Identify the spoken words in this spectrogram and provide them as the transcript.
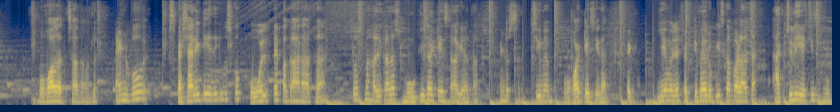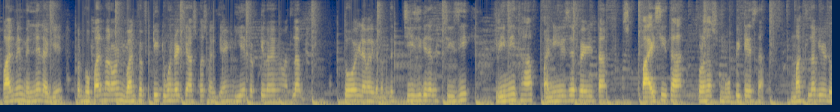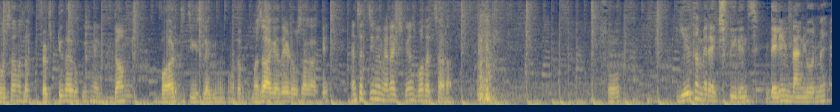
बहुत अच्छा था मतलब। एंड वो स्पेशलिटी ये थी कि उसको कोल पे पका रहा था तो उसमें हल्का सा स्मोकी सा टेस्ट आ गया था। एंड वो सच्ची में बहुत टेस्टी था। इट ये मुझे फिफ्टी फाइव रुपीज़ का पड़ा था। एक्चुअली ये चीज़ भोपाल में मिलने लगी है पर भोपाल में around one fifty two hundred के आसपास मिलती है। एंड ये फिफ्टी फाइव में मतलब तोड़ लेवल का था मतलब चीज़ी की जगह चीज़ी क्रीमी था पनीर से फिल्ड था स्पाइसी था थोड़ा सा स्मोकी टेस्ट था। मतलब ये डोसा मतलब फिफ्टी फाइव रुपीज़ में एकदम वर्थ चीज़ लगी मेरे को। मतलब मज़ा आ गया था ये डोसा खा के। एंड सच्ची में मेरा एक्सपीरियंस बहुत अच्छा रहा। सो so, ये था मेरा एक्सपीरियंस दिल्ली एंड बैंगलोर में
